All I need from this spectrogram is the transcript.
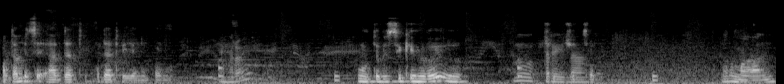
А тебе це. А де, а де твій, я не понял. Герой? О, у тебе стільки героїв? Ну, три, да. Нормально.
